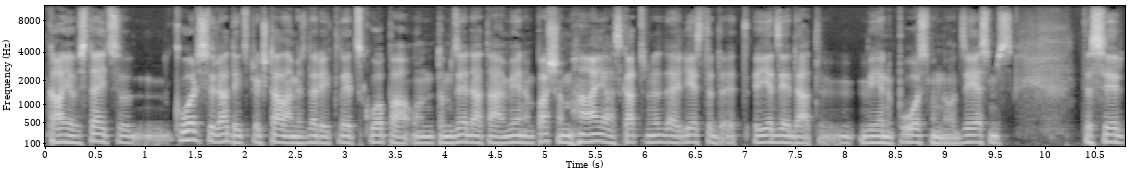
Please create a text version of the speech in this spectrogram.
Kā jau es teicu, kurs ir radīts priekš tā, lai mēs darītu lietas kopā, un tam dziedātājam vienam pašam mājās katru nedēļu iestudēt, iedziedāt vienu posmu no dziesmas. Tas ir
